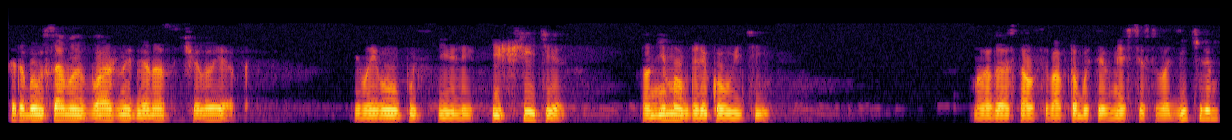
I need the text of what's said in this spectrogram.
Это был самый важный для нас человек и мы его упустили. Ищите. Он не мог далеко уйти. Молодой остался в автобусе вместе с водителем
